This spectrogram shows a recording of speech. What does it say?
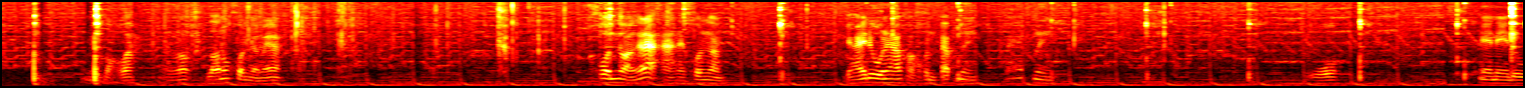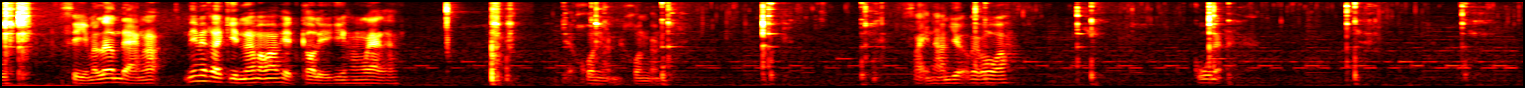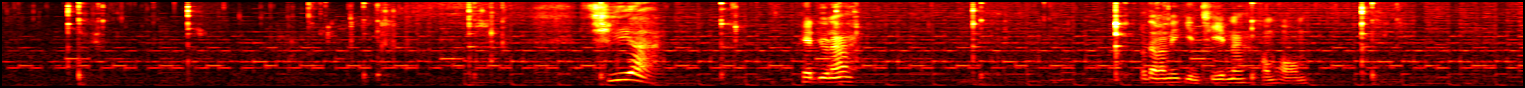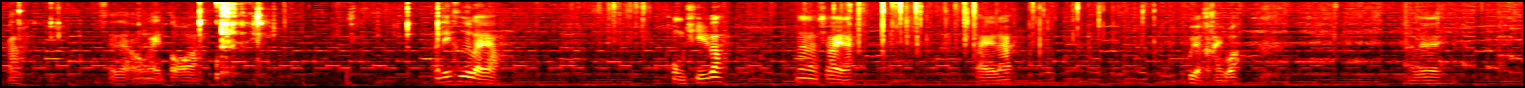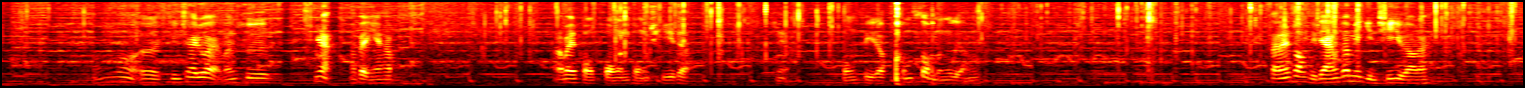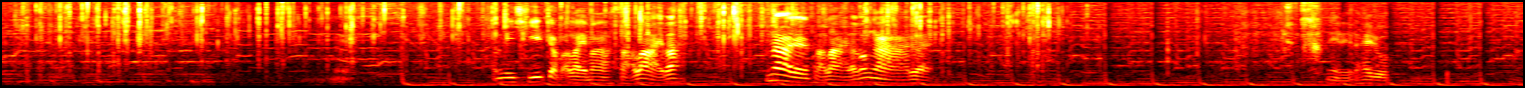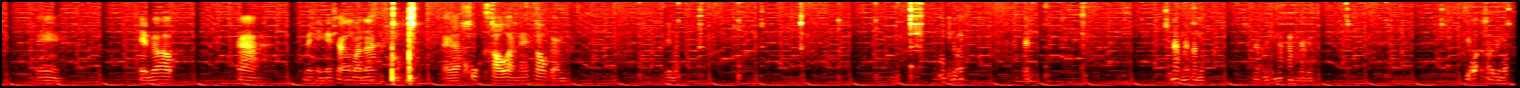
ไม่บอกว่าเราเราต้องคนก่อนไหมอะคนก่อนก็ได้อะแต่คนก่อนเดี๋ยวให้ดูนะครับขอคนแป๊บหนึ่งแป๊บหนึ่งโอ้โหเน่ๆดูสีมันเริ่มแดงละนี่ไม่เคยกินนะมาม่าเผ็ดเกาหลีกินครั้งแรกนะครับเดี๋ยวคนก่อนคนก่อนใส่น้ำเยอะไปปะวะ กูเนี่ย เชี่ยเผ็ดอยู่นะ แต่มันมีกลิ่นชีสนะ หอมๆ อะเสร็จแล้วเอาไงต่อ อันนี้คืออะไรอะผงชีสป่ะ น่าใช่นะใส่นะ คุยกับใครวะมาเลยอ๋อเออจริงใช่ด้วย มันคือ เนี่ยมันเป็นอย่างเงี้ยครับ เอาไปผงผงมันผงชีสอะเนี่ยผงสีแบบส้มๆเหลืองๆแต่ในซองสีแดงก็มีกลิ่นชีสอยู่แล้วนะมันมีชีสกับอะไรมาสาหร่ายปะน่าจะสาหร่ายแล้วก็งาด้วย นี่เดี๋ยวให้ดูนี่เห็นป่ะครับ อ่า ไม่เห็นก็ช่างมันนะแล้วก็คลุกเคล้ากันให้เข้ากันเห็นไหมเห็นไหมเป็นหน้าเหมือนกันเนาะหน้าเหมือนหน้าเหมือนกันเลยที่ว่าเขาเป็นวะ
